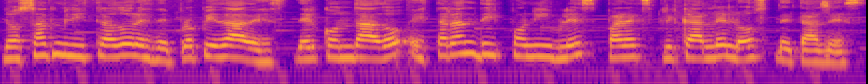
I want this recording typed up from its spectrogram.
los administradores de propiedades del condado estarán disponibles para explicarle los detalles.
